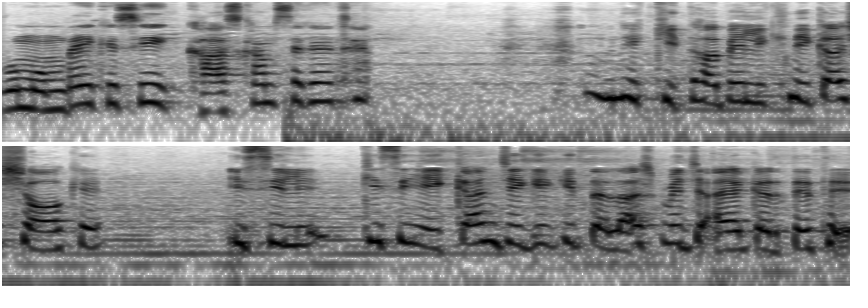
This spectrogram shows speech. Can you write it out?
वो मुंबई किसी खास काम से गए थे? उन्हें किताबें लिखने का शौक है। इसीलिए किसी एकांत जगह की तलाश में जाया करते थे।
